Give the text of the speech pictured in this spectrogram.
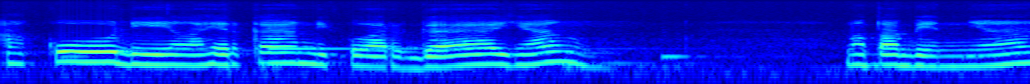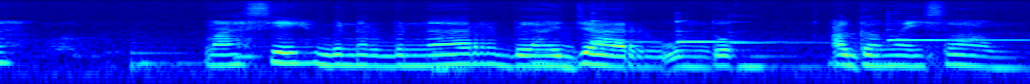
aku dilahirkan di keluarga yang notabene masih benar-benar belajar untuk agama Islam.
